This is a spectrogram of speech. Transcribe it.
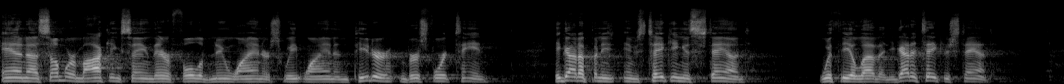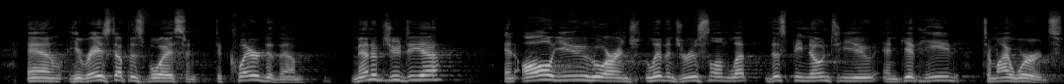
And uh, some were mocking, saying they're full of new wine or sweet wine. And Peter, in verse 14, he got up and he, he was taking his stand with the 11. You got to take your stand. And he raised up his voice and declared to them, Men of Judea, and all you who are in, live in Jerusalem, let this be known to you and give heed to my words.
